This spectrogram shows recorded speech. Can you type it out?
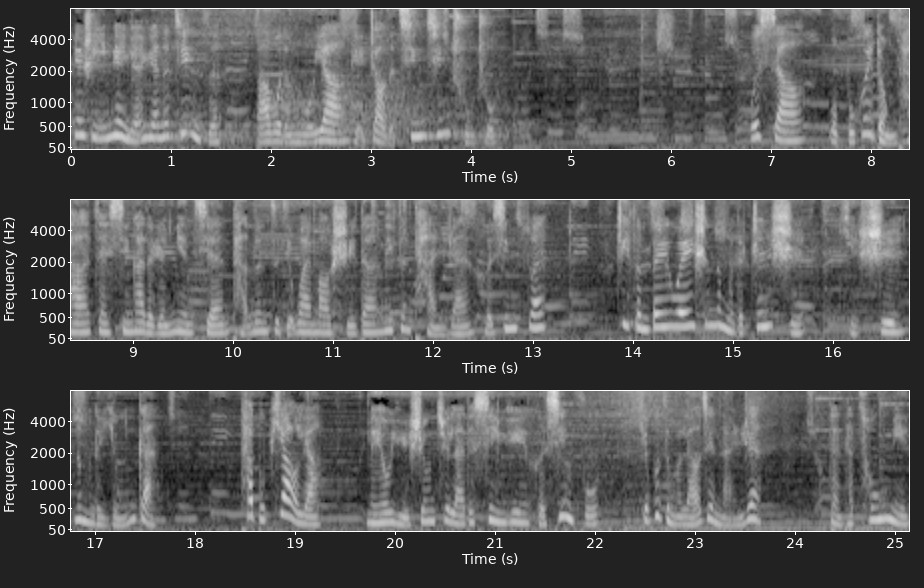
便是一面圆圆的镜子，把我的模样给照得清清楚楚。”我想，我不会懂他在心爱的人面前谈论自己外貌时的那份坦然和心酸，这份卑微是那么的真实。也是那么的勇敢。她不漂亮，没有与生俱来的幸运和幸福，也不怎么了解男人，但她聪明。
